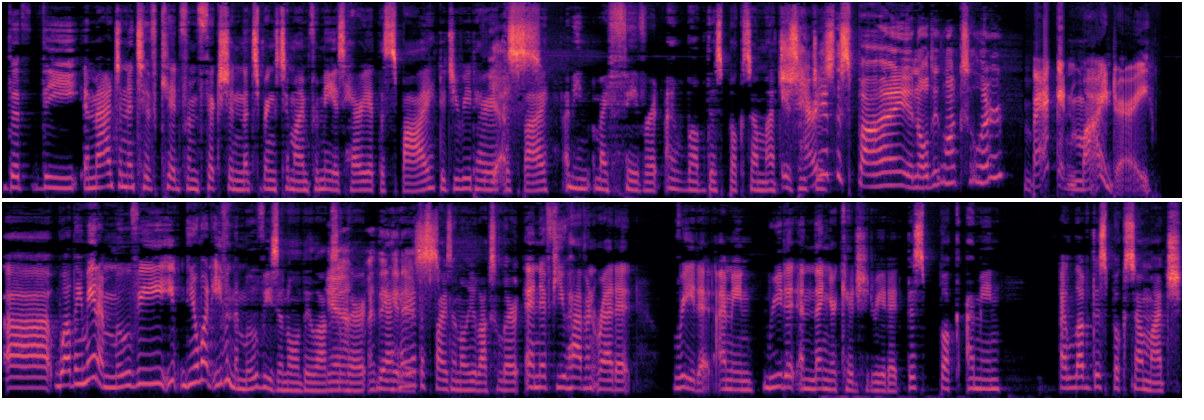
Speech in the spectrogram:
the the imaginative kid from fiction that springs to mind for me is Harriet the Spy. Did you read Harriet the Spy? I mean, my favorite. I love this book so much. Is She Harriet just- the Spy an Oldilocks alert? Back in my day. Uh, well, they made a movie. You know what? Even the movie's an Oldilocks Yeah, alert. I think it Harriet the. Spy's an Oldilocks alert. And if you haven't read it, read it. I mean, read it, and then your kid should read it. This book, I mean, I love this book so much.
